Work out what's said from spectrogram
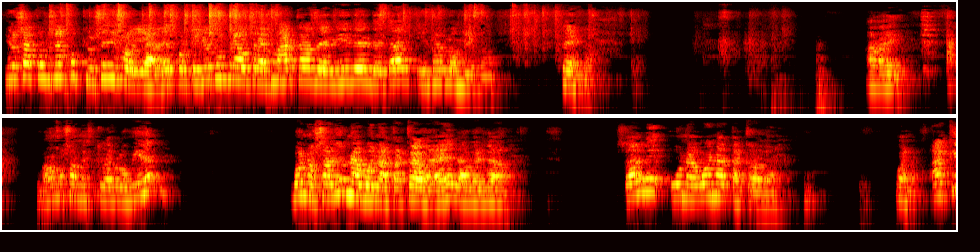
Yo os aconsejo que uséis Royal, ¿eh? porque yo he comprado otras marcas de Lidl, de tal, y no es lo mismo. Venga. Ahí. Vamos a mezclarlo bien. Bueno, sale una buena tacada, ¿eh? La verdad. Sale una buena tacada. Bueno, aquí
